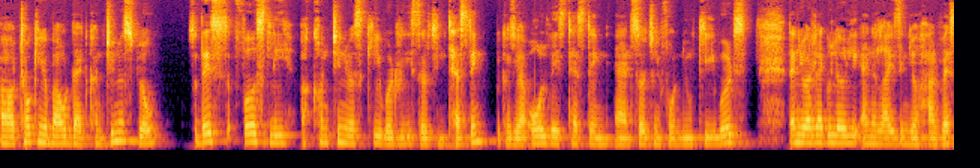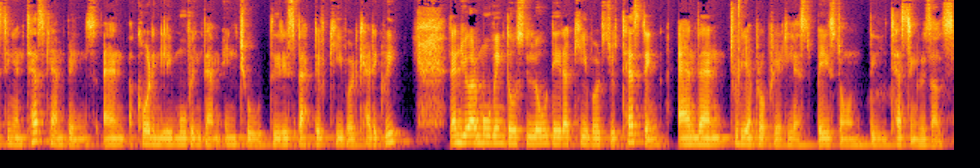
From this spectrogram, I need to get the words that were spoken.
uh, talking about that continuous flow, so there's firstly a continuous keyword research and testing because you are always testing and searching for new keywords. Then you are regularly analyzing your harvesting and test campaigns and accordingly moving them into the respective keyword category. Then you are moving those low data keywords to testing and then to the appropriate list based on the testing results.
